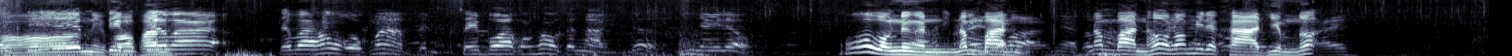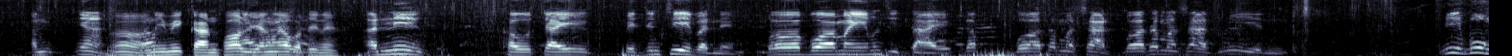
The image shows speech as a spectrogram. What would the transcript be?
อ๋อนี่เต็พมอพัน แต่ธุ์ว่า แต่ว่าเฮาออกมาเป็นใส่บ่อของเฮาต่างหากเด้อใหญ่แล้วโอ้วังหนึ่งอันน้ำบ้านน้ำบ้านเฮาเนาะมีแต่ขาเทียมเนาะอันเนี่ยเออนี่มีการเพ่อเลี้ยงแล้วบัดนี้อันนี้เข้าใจเป็นจังซี่บัดนี้เพราะว่าบ่อใหม่มันสิตายกับบ่อธรรมชาติบ่อธรรมชาติมีอัน มีบุ้ง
